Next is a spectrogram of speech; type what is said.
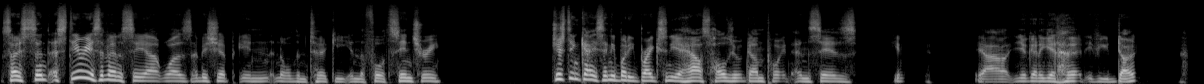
so St. Asterius of Amasea was a bishop in northern Turkey in the fourth century. Just in case anybody breaks into your house, holds you at gunpoint, and says, you know, yeah, you're going to get hurt if you don't.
